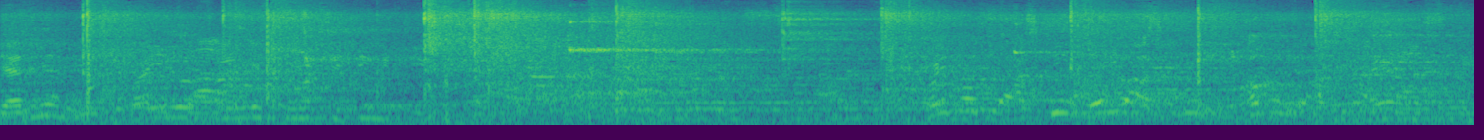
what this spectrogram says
Yan yan. Why you are always not sitting with you? Why not you ask me? Why you ask me? How will you ask me? I ask you.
